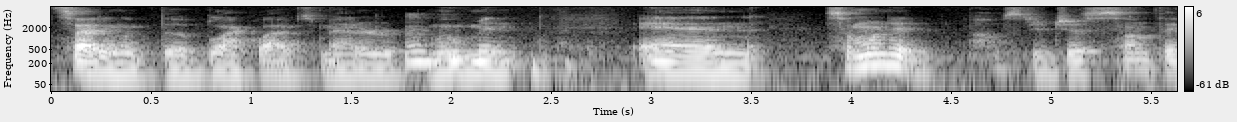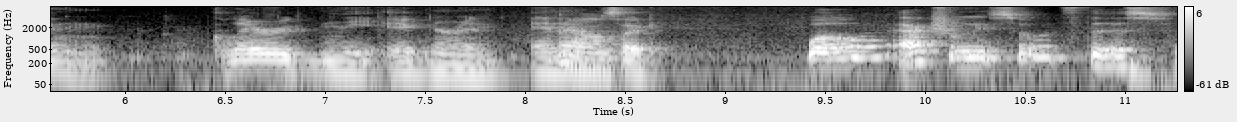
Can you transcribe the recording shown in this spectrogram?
siding with the Black Lives Matter Mhm. movement, and someone had posted just something glaringly ignorant, and I was like, well, actually, so it's this.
